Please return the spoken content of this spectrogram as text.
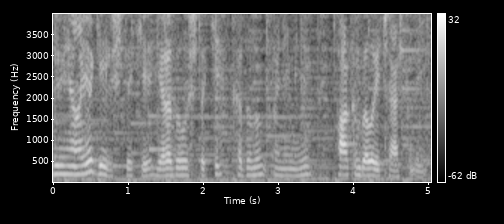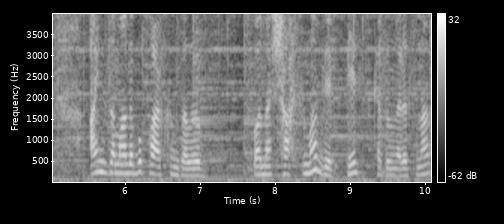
dünyaya gelişteki, yaratılıştaki kadının öneminin farkındalığı içerisindeyim. Aynı zamanda bu farkındalığı bana şahsıma ve biz kadınlara sunan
